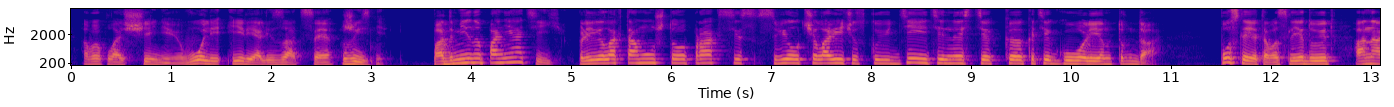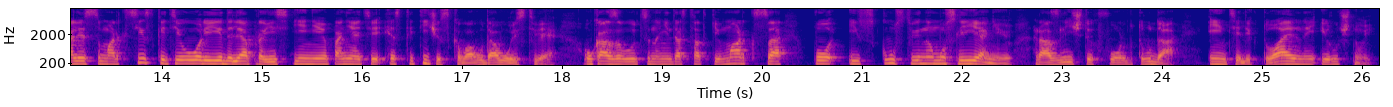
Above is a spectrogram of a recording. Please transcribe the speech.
– воплощение воли и реализация жизни. Подмена понятий привела к тому, что праксис свел человеческую деятельность к категориям труда. После этого следует анализ марксистской теории для прояснения понятия эстетического удовольствия. Указываются на недостатки Маркса по искусственному слиянию различных форм труда – интеллектуальной и ручной.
